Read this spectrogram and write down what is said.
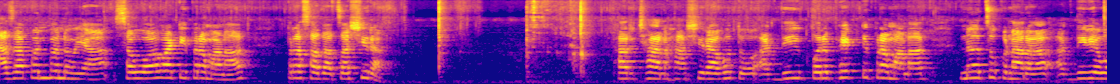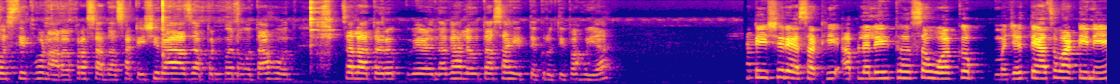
आज आपण बनवूया सव्वा वाटी प्रमाणात प्रसादाचा शिरा. फार छान हा शिरा होतो. अगदी परफेक्ट प्रमाणात न चुकणारा अगदी व्यवस्थित होणारा प्रसादासाठी शिरा आज आपण बनवत आहोत. चला तर वेळ न घालवता साहित्य कृती पाहूया. वाटी शिऱ्यासाठी आपल्याला इथं सव्वा कप म्हणजे त्याच वाटीने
